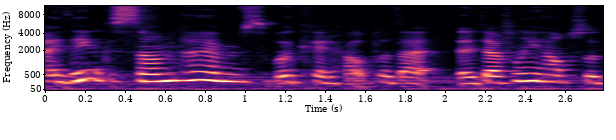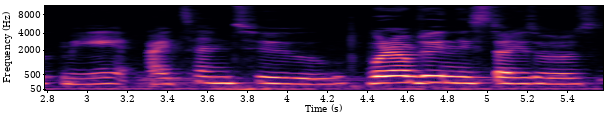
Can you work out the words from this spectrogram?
I think sometimes what could help with that, it definitely helps with me. I tend to, when I'm doing these studies or those-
